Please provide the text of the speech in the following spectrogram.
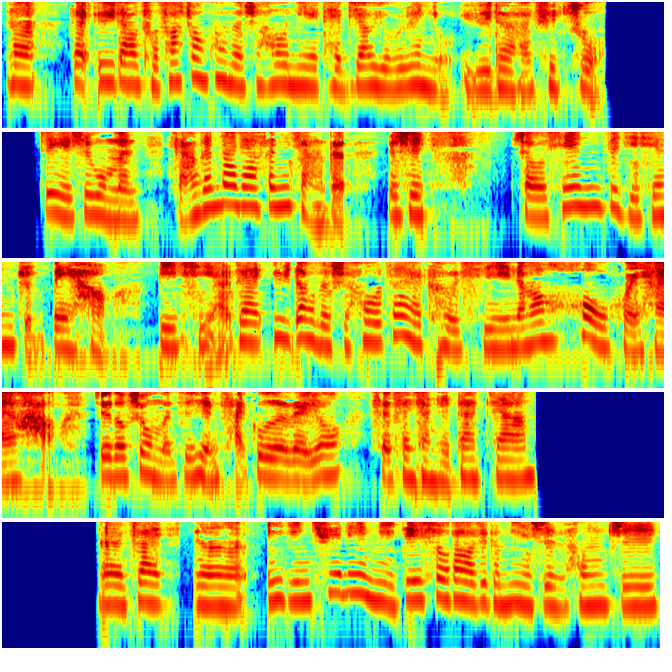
那在遇到突发状况的时候，你也可以比较游刃有余的来去做。这也是我们想要跟大家分享的，就是。首先自己先准备好，比起啊在遇到的时候再可惜，然后后悔还好，这都是我们之前踩过的雷哦，所以分享给大家。那在呃已经确定你接受到这个面试的通知，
